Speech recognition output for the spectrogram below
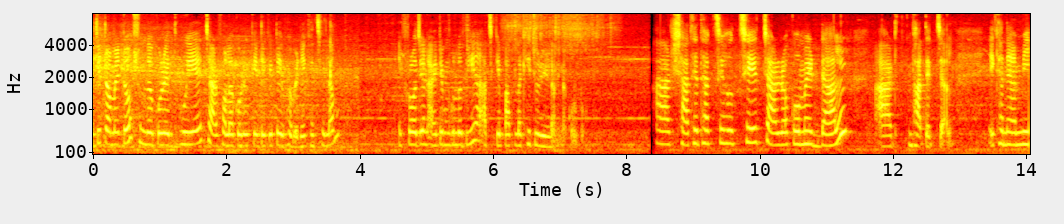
এই যে টমেটো সুন্দর করে ধুয়ে চারফলা করে কেটে কেটে এভাবে রেখেছিলাম। এই ফ্রোজেন আইটেমগুলো দিয়ে আজকে পাতলা খিচুড়ি রান্না করব। আর সাথে থাকছে হচ্ছে চার রকমের ডাল আর ভাতের চাল। এখানে আমি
